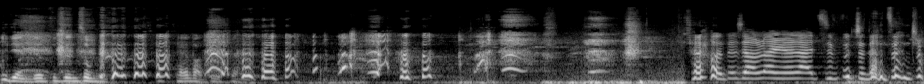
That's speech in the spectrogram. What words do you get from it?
一点都不尊重 采访对象。采访对象乱扔垃圾，不值得尊重。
